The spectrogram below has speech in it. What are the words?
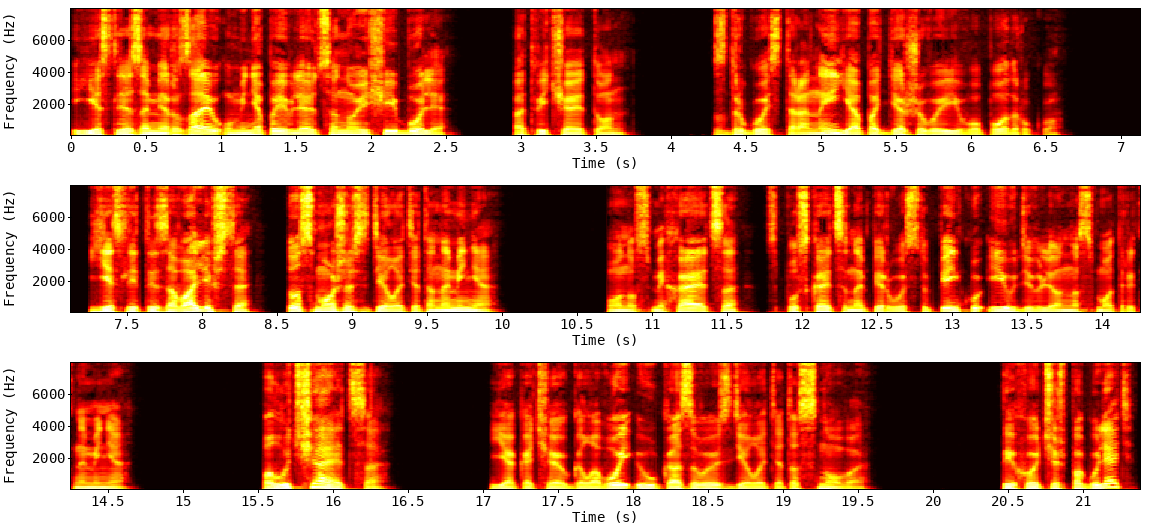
Если замерзаю, у меня появляются ноющие боли, отвечает он. С другой стороны, я поддерживаю его под руку. Если ты завалишься, то сможешь сделать это на меня. Он усмехается, спускается на первую ступеньку и удивленно смотрит на меня. Получается. Я качаю головой и указываю сделать это снова. Ты хочешь погулять?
